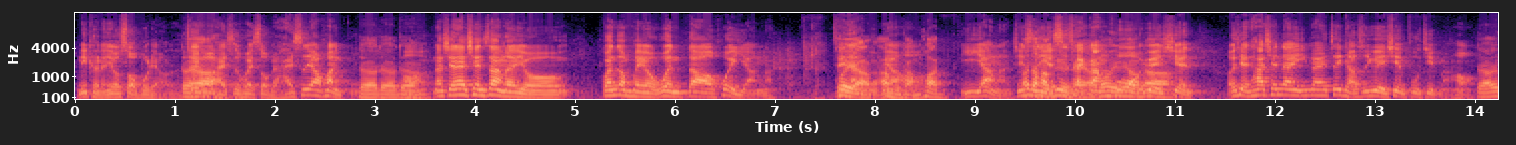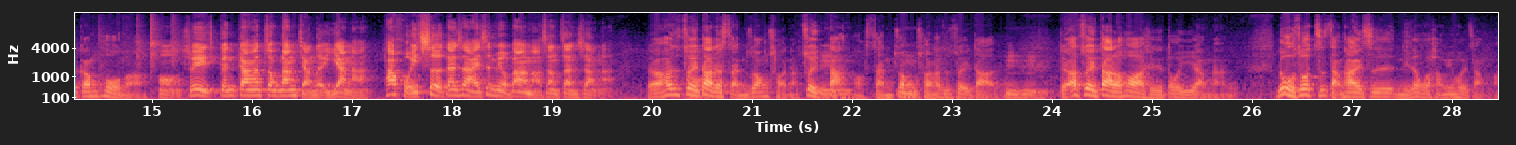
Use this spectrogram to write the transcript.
你可能又受不了了，最后还是会受不了，还是要换股。对啊对啊对啊哦，那现在线上呢有观众朋友问到惠阳啊，惠阳啊赶快哈一样啊，其实也是才刚运啊都一破样的啊月线，而且它现在应该这条是月线附近嘛，哈。对啊，就刚破嘛。哦，所以跟刚刚中刚讲的一样啊，它回撤，但是还是没有办法马上站上啊。对啊，它是最大的散装船啊，最大哦，散装船它是最大的。嗯嗯，对啊，最大的话其实都一样啊。如果说只涨它一只，你认为航运会涨吗？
